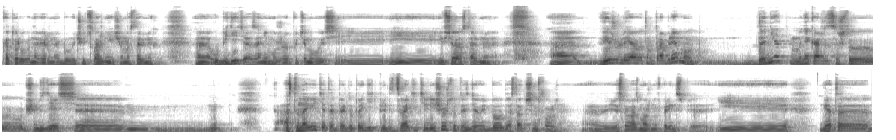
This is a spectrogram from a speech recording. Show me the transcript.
которого, наверное, было чуть сложнее, чем остальных, э, убедить, а за ним уже потянулось и, и, и все остальное. А вижу ли я в этом проблему? Да нет, мне кажется, что, в общем, здесь э, ну, Остановить это, предупредить, предотвратить или еще что-то сделать было достаточно сложно, э, если возможно, в принципе. И это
